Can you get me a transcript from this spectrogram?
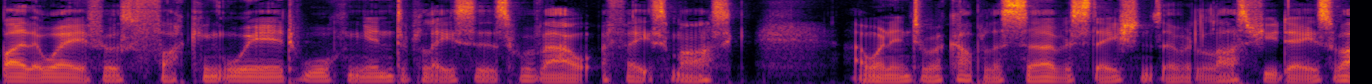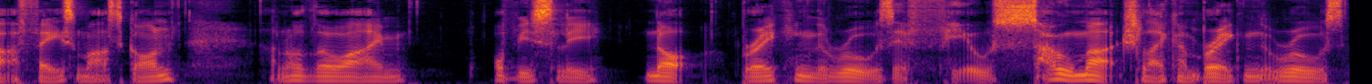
by the way, it feels fucking weird walking into places without a face mask. I went into a couple of service stations over the last few days without a face mask on, and although I'm obviously not breaking the rules, it feels so much like I'm breaking the rules.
